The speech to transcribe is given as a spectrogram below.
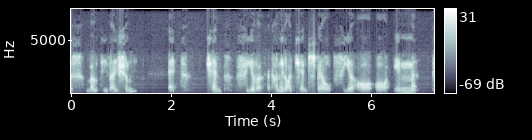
is motivation@champ7. Ek gaan net daai champ spel C H A M P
